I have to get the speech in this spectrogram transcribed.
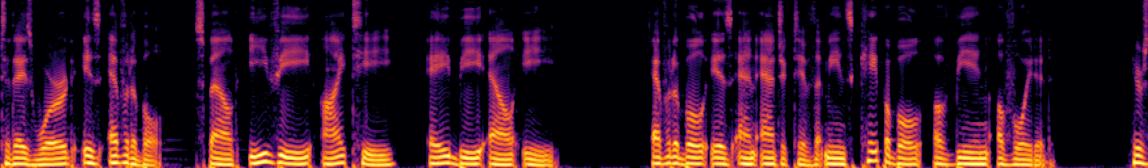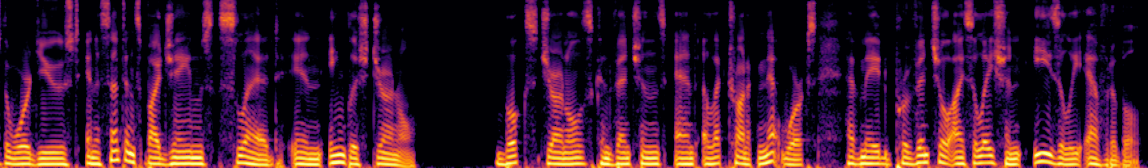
Today's word is evitable, spelled E-V-I-T-A-B-L-E. Evitable is an adjective that means capable of being avoided. Here's the word used in a sentence by James Sledd in English Journal. Books, journals, conventions, and electronic networks have made provincial isolation easily evitable.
